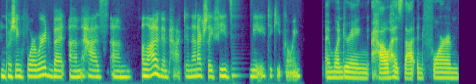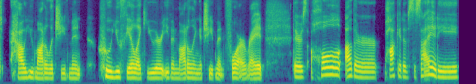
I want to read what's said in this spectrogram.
and pushing forward, but um, has um, a lot of impact. And that actually feeds me to keep going. I'm wondering how has that informed how you model achievement, who you feel like you are even modeling achievement for, right? There's a whole other pocket of society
